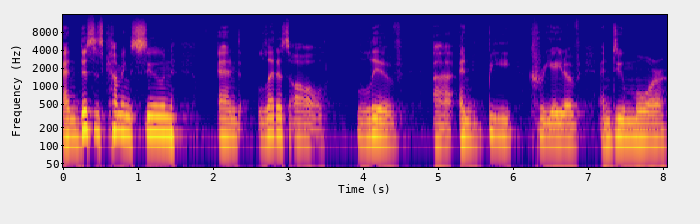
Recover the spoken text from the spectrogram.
and this is coming soon. And let us all live uh, and be creative and do more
